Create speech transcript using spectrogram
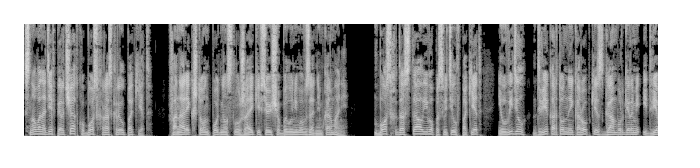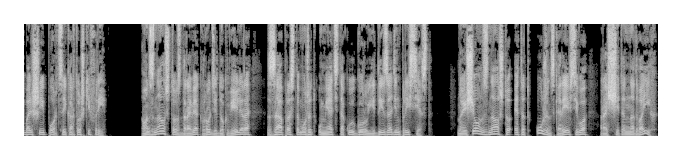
Снова надев перчатку, Босх раскрыл пакет. Фонарик, что он поднял с лужайки, все еще был у него в заднем кармане. Босх достал его, посветил в пакет и увидел две картонные коробки с гамбургерами и две большие порции картошки фри. Он знал, что здоровяк вроде док Вейлера запросто может умять такую гору еды за один присест. Но еще он знал, что этот ужин, скорее всего, рассчитан на двоих.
